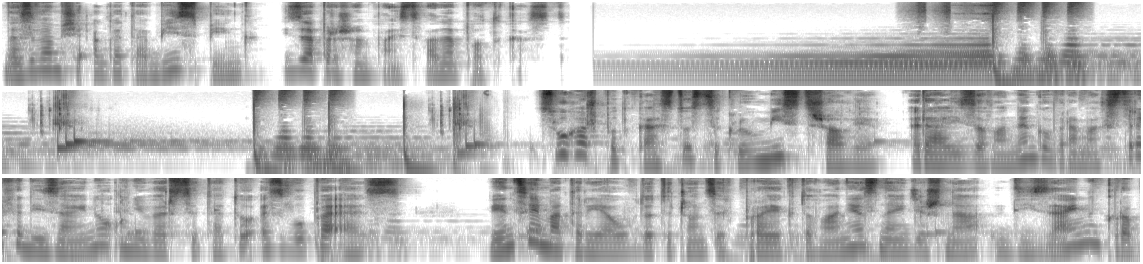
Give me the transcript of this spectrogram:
Nazywam się Agata Bisping i zapraszam Państwa na podcast. Słuchasz podcastu z cyklu Mistrzowie, realizowanego w ramach strefy designu Uniwersytetu SWPS. Więcej materiałów dotyczących projektowania znajdziesz na design.swps.pl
